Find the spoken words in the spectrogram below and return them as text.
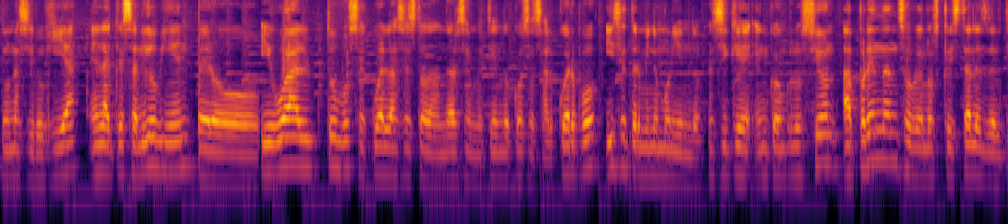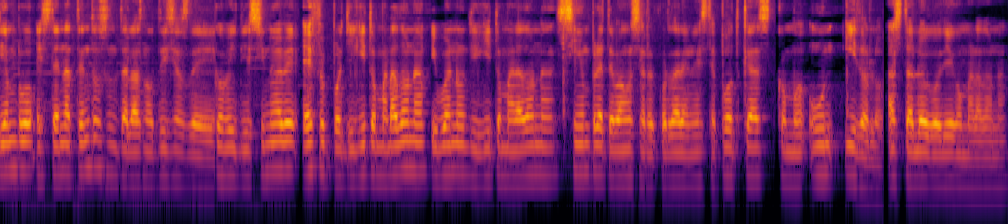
de una cirugía, en la que salió bien, pero igual tuvo secuelas esto de andarse metiendo cosas al cuerpo y se terminó muriendo. Así que en conclusión, aprendan sobre los cristales del tiempo, estén atentos ante las noticias de COVID-19, F por Dieguito Maradona y bueno, Dieguito Maradona, siempre te vamos a recordar en este podcast como un ídolo. Hasta luego, Diego Maradona.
